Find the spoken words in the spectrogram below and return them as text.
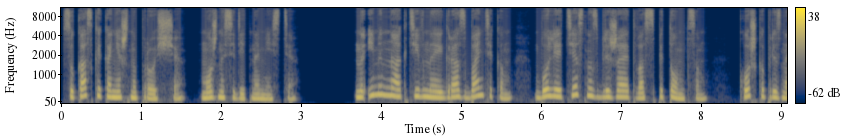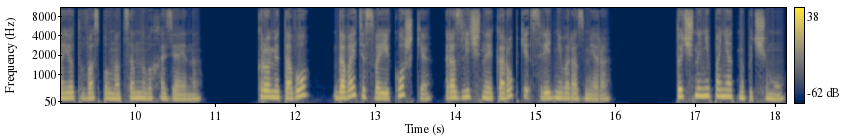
С указкой, конечно, проще, можно сидеть на месте. Но именно активная игра с бантиком более тесно сближает вас с питомцем, кошка признает в вас полноценного хозяина. Кроме того, давайте своей кошке различные коробки среднего размера. Точно непонятно почему,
